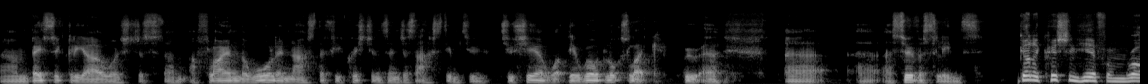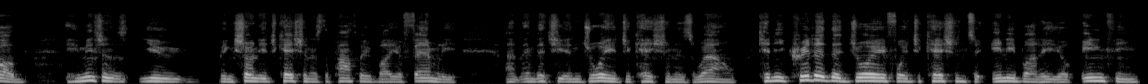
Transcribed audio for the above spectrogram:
um, basically, I was just um, a fly in the wall and asked a few questions and just asked them to to share what their world looks like through a, a, a service lens. Got a question here from Rob. He mentions you being shown education as the pathway by your family, um, and that you enjoy education as well. Can you credit the joy for education to anybody or anything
